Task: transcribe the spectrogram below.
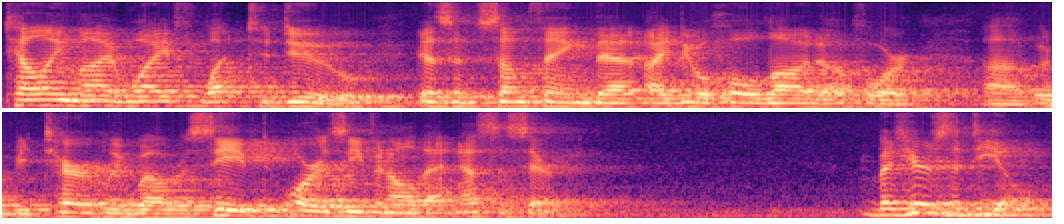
Telling my wife what to do isn't something that I do a whole lot of or uh, would be terribly well received or is even all that necessary. But here's the deal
